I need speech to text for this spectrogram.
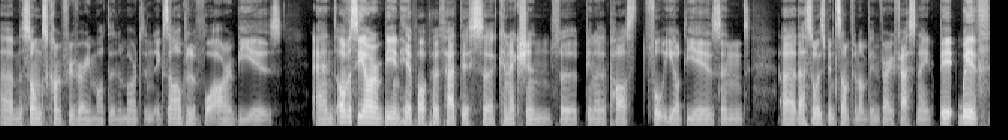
Um, the songs come through very modern, a modern example of what R and B is. And obviously, R and B and hip hop have had this uh, connection for you know the past forty odd years, and uh, that's always been something I've been very fascinated with.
